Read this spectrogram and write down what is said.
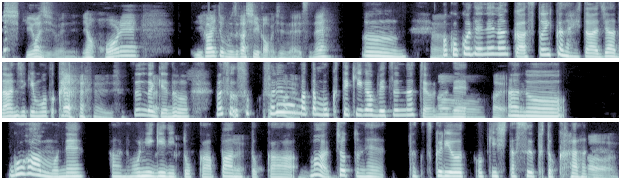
意識を自分に。いや、これ、意外と難しいかもしれないですね。うん。うん。まあ、ここでね、なんか、ストイックな人は、じゃあ断食もとか するんだけど、まあ、そ、そ、それはまた目的が別になっちゃうので、あーはい。あの、ご飯もね、あの、おにぎりとかパンとか、はいまあ、ちょっとね、た作り置きしたスープとか、ああ、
